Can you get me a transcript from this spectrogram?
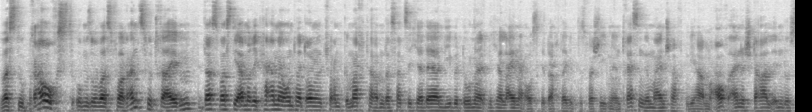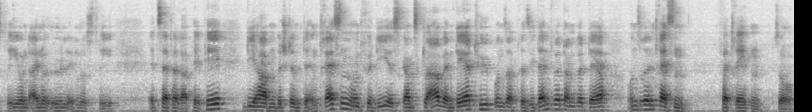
was du brauchst, um sowas voranzutreiben, das, was die Amerikaner unter Donald Trump gemacht haben, das hat sich ja der liebe Donald nicht alleine ausgedacht. Da gibt es verschiedene Interessengemeinschaften, die haben auch eine Stahlindustrie und eine Ölindustrie etc. pp. Die haben bestimmte Interessen und für die ist ganz klar, wenn der Typ unser Präsident wird, dann wird der unsere Interessen vertreten. So.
